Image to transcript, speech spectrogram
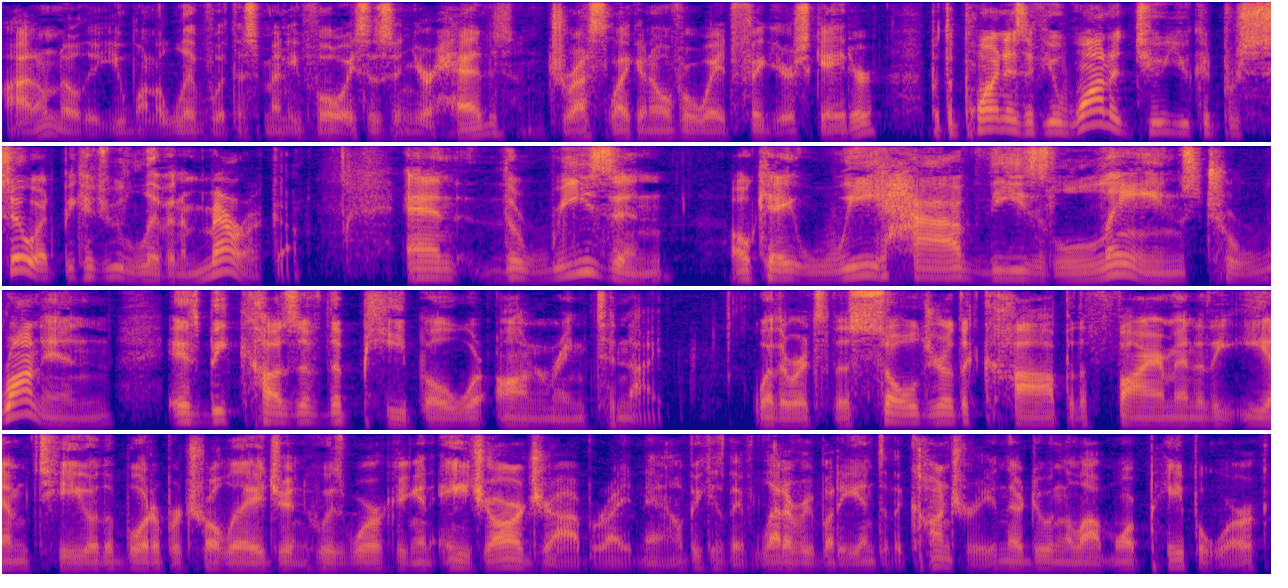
I don't know that you want to live with this many voices in your head, dress like an overweight figure skater. But the point is, if you wanted to, you could pursue it because you live in America. And the reason okay, we have these lanes to run in is because of the people we're honoring tonight. Whether it's the soldier, the cop, the fireman, or the EMT, or the Border Patrol agent who is working an HR job right now because they've let everybody into the country and they're doing a lot more paperwork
